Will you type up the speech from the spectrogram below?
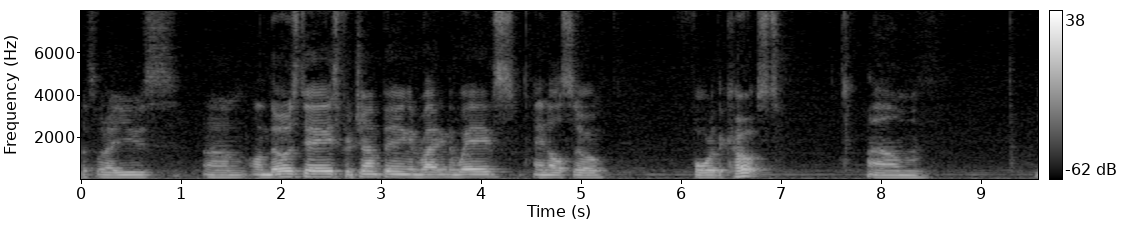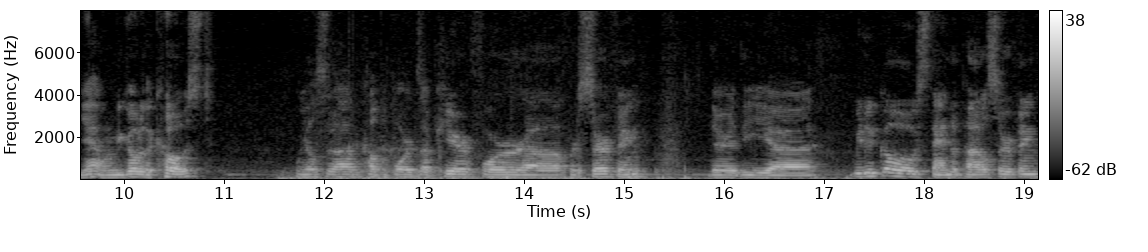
That's what I use um, on those days for jumping and riding the waves and also for the coast. Um, yeah, when we go to the coast, we also have a couple boards up here for uh, for surfing. They're the uh, we did go stand-up paddle surfing.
